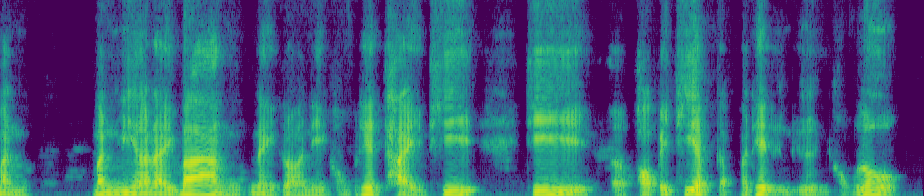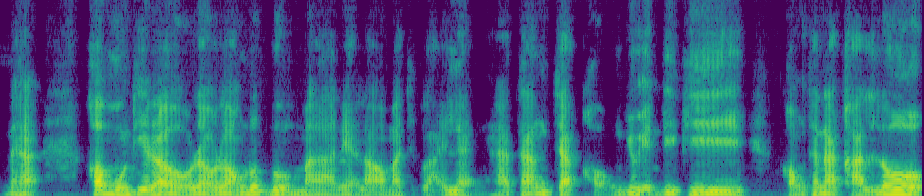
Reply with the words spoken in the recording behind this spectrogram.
มันมันมีอะไรบ้างในกรณีของประเทศไทยที่ที่พอไปเทียบกับประเทศอื่น ๆ ของโลกนะฮะ ข้อมูลที่เราเราลองรวบรวมมาเนี่ยเราเอามาจากหลายแหล่งฮะทั้งจากของ UNDP ของธนาคารโลก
